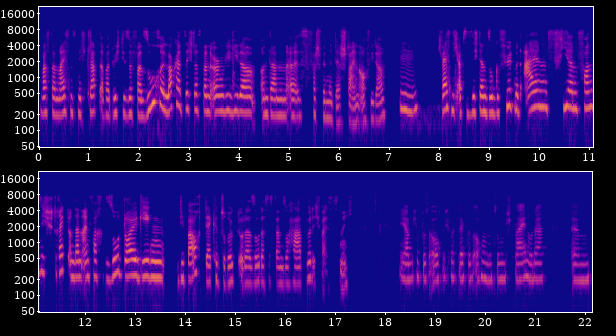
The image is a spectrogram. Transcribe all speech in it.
was dann meistens nicht klappt. Aber durch diese Versuche lockert sich das dann irgendwie wieder und dann äh, verschwindet der Stein auch wieder. Mhm. Ich weiß nicht, ob sie sich dann so gefühlt mit allen Vieren von sich streckt und dann einfach so doll gegen die Bauchdecke drückt oder so, dass es dann so hart wird. Ich weiß es nicht. Ja, aber ich habe das auch. Ich vergleiche das auch mal mit so einem Stein oder ähm,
